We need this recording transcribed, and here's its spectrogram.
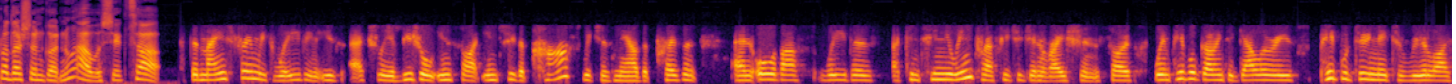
प्रदर्शन गर्नु आवश्यक छ। The mainstream with weaving is actually a visual insight into the past, which is now the present, and all of us weavers are continuing for our future generations. So when people go into galleries, people do need to realise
